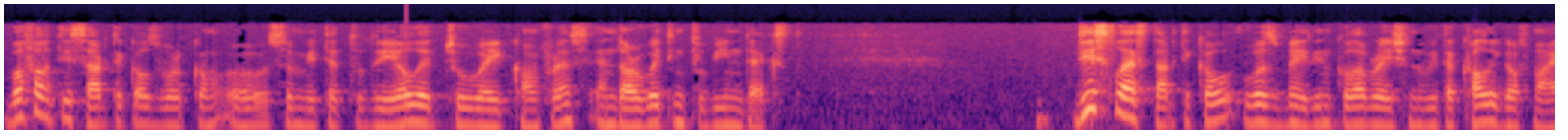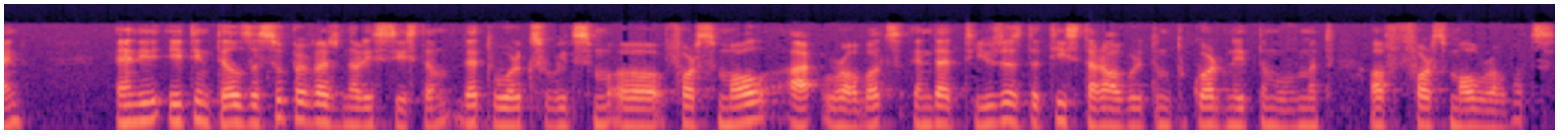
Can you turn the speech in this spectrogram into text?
Both of these articles were uh, submitted to the OL2A conference and are waiting to be indexed. This last article was made in collaboration with a colleague of mine and it, it entails a supervisory system that works with sm uh, for small uh, robots and that uses the T-star algorithm to coordinate the movement of for small robots.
